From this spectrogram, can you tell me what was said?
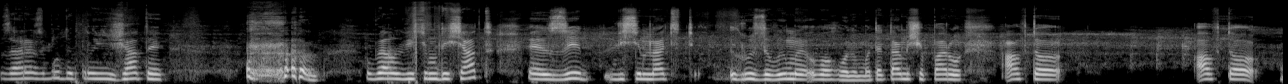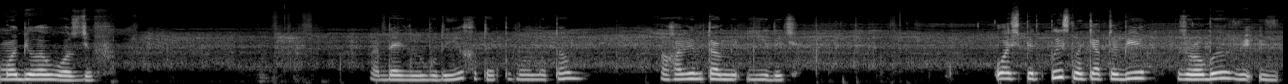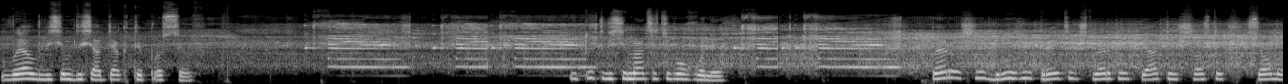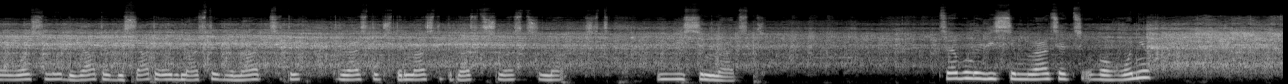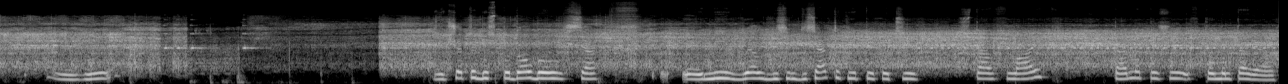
Зараз буде проїжджати ВЛ-80 е, з 18 грузовими вагонами. Та там ще пару авто, автомобілевозів. А де він буде їхати? По-моєму, там. Ага, він там їде. Ось підписник, я тобі зробив ВЛ-80, як ти просив. І тут 18 вагонів. Перший, другий, третій, четвертий, п'ятий, шостий, сьомий, восьмий, дев'ятий, десятий, одинадцятий, дванадцятий, тринадцятий, чотирнадцятий, п'ятнадцятий, шістнадцятий, сімнадцятий і вісімнадцять. Це були 18 вагонів. Угу. Якщо тобі сподобався е, мій ВЛ-80, який ти хотів, став лайк та напиши в коментарях.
